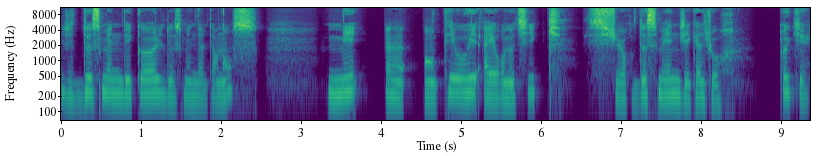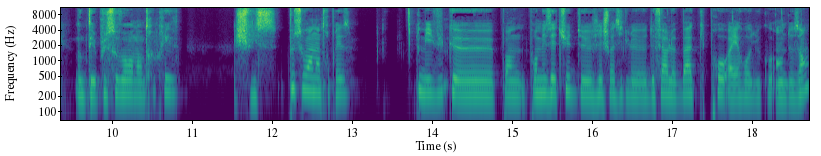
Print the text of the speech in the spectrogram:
J'ai deux semaines d'école, deux semaines d'alternance, mais en théorie aéronautique, sur deux semaines, j'ai quatre jours. Ok, donc tu es plus souvent en entreprise? Je suis plus souvent en entreprise. Mais vu que pour mes études, j'ai choisi de, faire le bac pro aéro du coup en deux ans,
